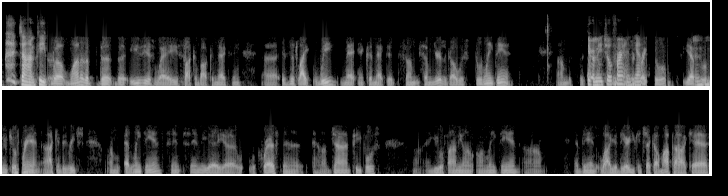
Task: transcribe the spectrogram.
John Peoples. Well, one of the, the, the easiest ways talking about connecting uh, it's just like we met and connected some some years ago was through LinkedIn. Um, through a mutual friend, yeah. Great tool. Yep, mm-hmm. through a mm-hmm, mutual mm-hmm. friend. I can be reached um, at LinkedIn. Send send me a uh, request and uh, John Peoples, uh, and you will find me on on LinkedIn. Um, and then while you're there, you can check out my podcast,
